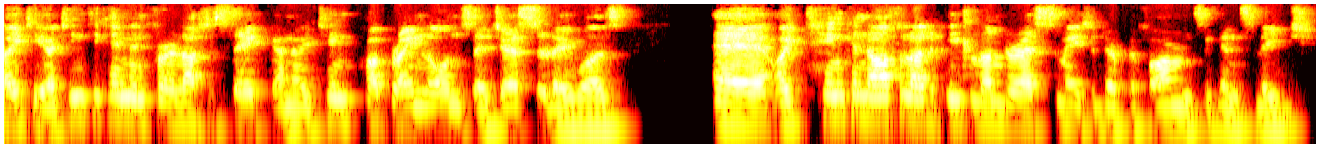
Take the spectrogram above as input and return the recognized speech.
Lighty. I think they came in for a lot of stake, and I think what Brian Lohan said yesterday was, uh, I think an awful lot of people underestimated their performance against Laois.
